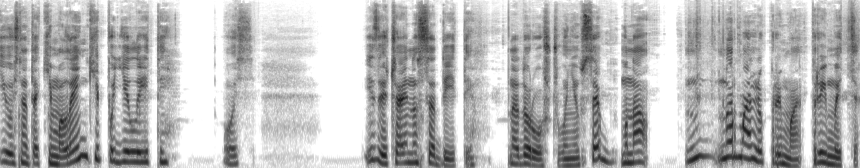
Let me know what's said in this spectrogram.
і ось на такі маленькі поділити. Ось. І, звичайно, садити на дорощування. Все вона ну, нормально прийме- прийметься.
